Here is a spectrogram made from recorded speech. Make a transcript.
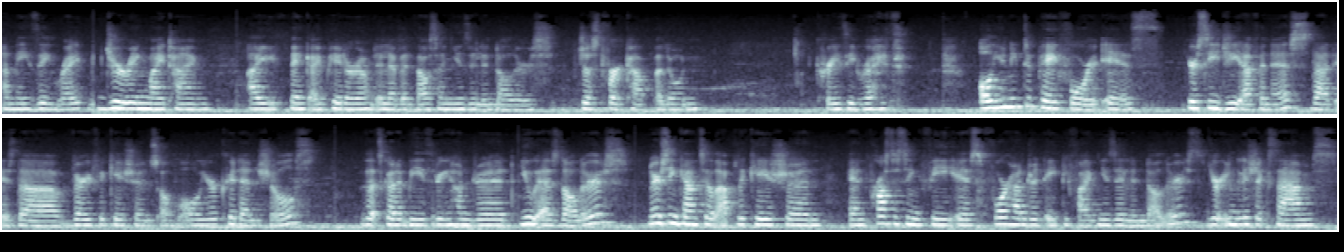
Amazing, right? During my time, I think I paid around 11,000 New Zealand dollars just for CAP alone. Crazy, right? All you need to pay for is your CGFNS, that is the verifications of all your credentials. That's gonna be 300 US dollars. Nursing Council application and processing fee is 485 New Zealand dollars. Your English exams,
